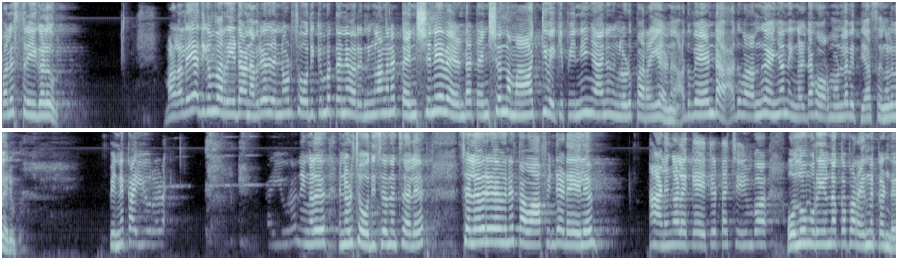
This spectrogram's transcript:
പല സ്ത്രീകളും വളരെയധികം വെറീഡാണ് അവർ എന്നോട് ചോദിക്കുമ്പോൾ തന്നെ പറയും നിങ്ങളങ്ങനെ ടെൻഷനേ വേണ്ട ടെൻഷൻ മാറ്റി വയ്ക്കും പിന്നെയും ഞാൻ നിങ്ങളോട് പറയുകയാണ് അത് വേണ്ട അത് വന്നു കഴിഞ്ഞാൽ നിങ്ങളുടെ ഹോർമോണിലെ വ്യത്യാസങ്ങൾ വരും. പിന്നെ കയ്യൂറയുടെ കയ്യൂറ നിങ്ങൾ എന്നോട് ചോദിച്ചതെന്ന് വെച്ചാൽ ചിലവർ ഇങ്ങനെ തവാഫിന്റെ ഇടയിൽ ആണുങ്ങളൊക്കെ ആയിട്ട് ടച്ച് ചെയ്യുമ്പോൾ ഒതു മുറിയും എന്നൊക്കെ പറയുന്നൊക്കെ ഉണ്ട്.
